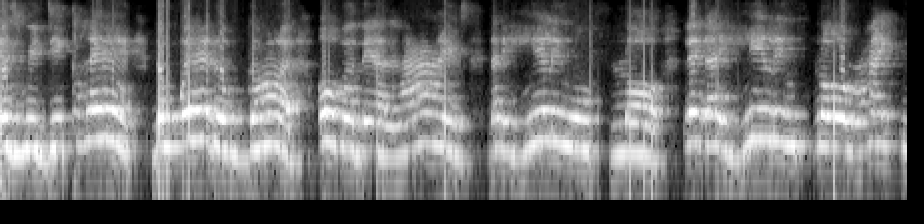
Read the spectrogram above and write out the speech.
as we declare the word of God over their lives, that healing will flow. Let that healing flow right now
